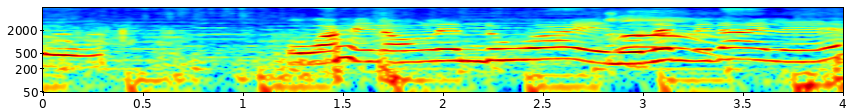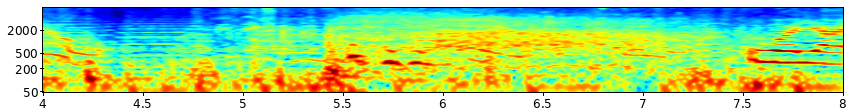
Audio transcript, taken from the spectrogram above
ดูบอกว่าให้น้องเล่นด้วย หนูเล่นไม่ได้แล้ว ตัวใหญ่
